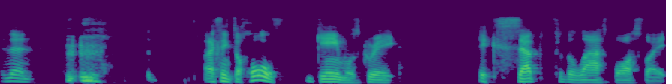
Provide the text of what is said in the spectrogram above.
and then I think the whole game was great, except for the last boss fight.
